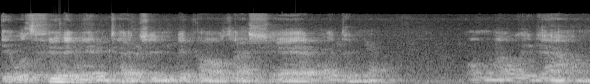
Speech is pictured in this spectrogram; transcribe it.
It was fitting and touching because I shared with him on my way down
